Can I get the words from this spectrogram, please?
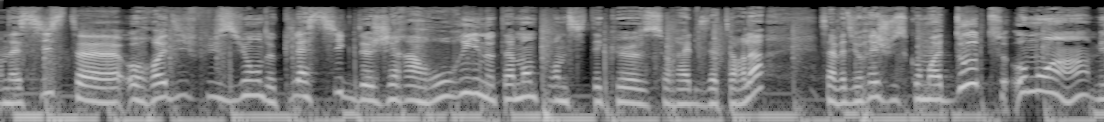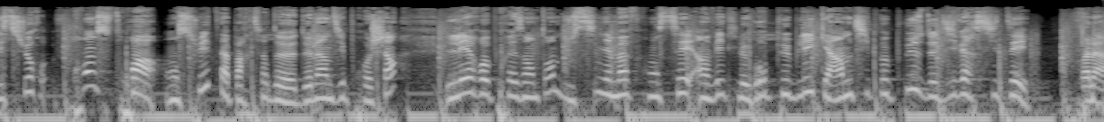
On assiste euh, aux rediffusions de classiques de Gérard Roury, notamment pour ne citer que ce réalisateur-là. Ça va durer jusqu'au mois d'août au moins, hein, mais sur France 3 ensuite, à partir de, de, lundi prochain, les représentants du cinéma français invitent le groupe public à un petit peu plus de diversité. Voilà,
